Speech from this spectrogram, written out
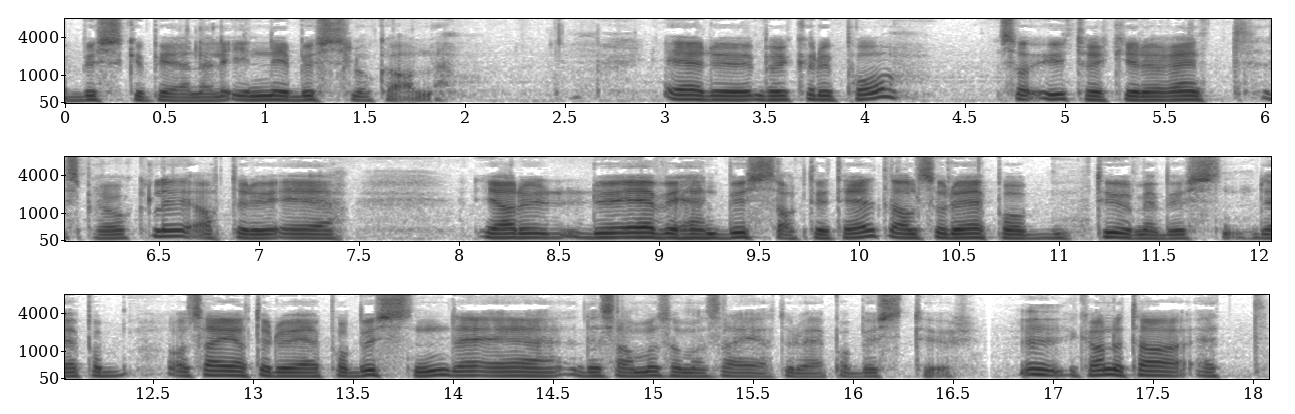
busskupeen eller inni busslokalet. Er du, bruker du på, så uttrykker du rent språklig at du er ja, du, du er ved en bussaktivitet, altså du er på tur med bussen. Du på, å si at du er på bussen, det er det samme som å si at du er på busstur. Vi kan jo ta et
